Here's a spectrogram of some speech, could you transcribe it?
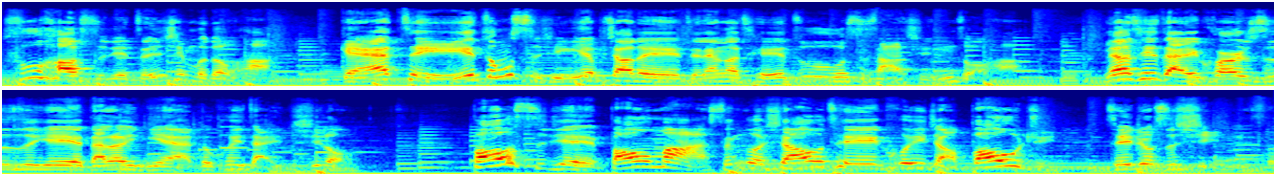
土豪世界真心不懂哈。干这种事情也不晓得这两个车主是啥星座哈。两车在一块儿日日夜夜待了一年都可以在一起了。保时捷、宝马生个小车可以叫宝骏，这就是幸福。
